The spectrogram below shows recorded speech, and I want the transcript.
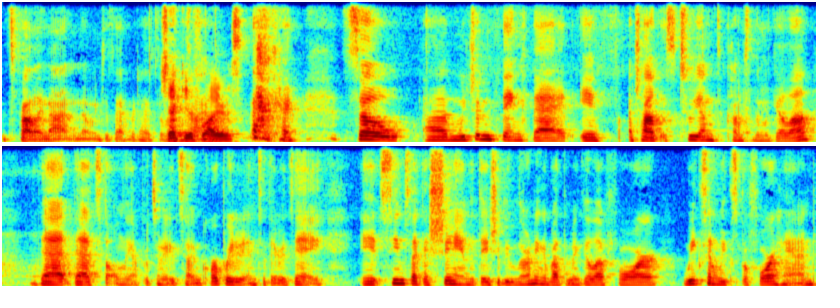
It's probably not, and then we just advertise. Check your time. flyers. Okay, so um, we shouldn't think that if a child is too young to come to the Megillah, that that's the only opportunity to incorporate it into their day. It seems like a shame that they should be learning about the Megillah for weeks and weeks beforehand,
